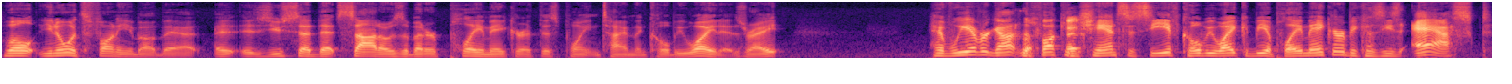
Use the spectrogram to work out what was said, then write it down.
Well, you know what's funny about that is you said that Sato is a better playmaker at this point in time than Coby White is, right? Have we ever gotten the fucking chance to see if Coby White could be a playmaker because he's asked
